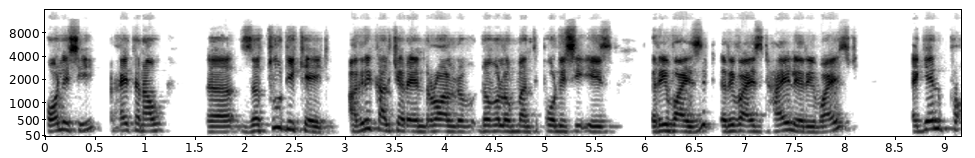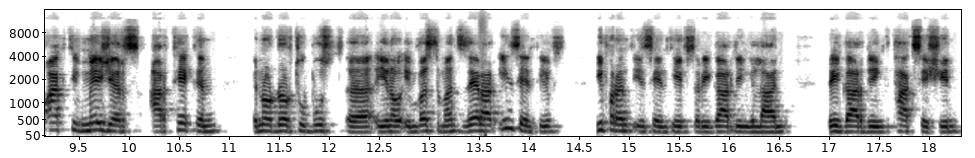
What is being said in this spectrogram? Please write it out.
policy. Right now, the two-decade agriculture and rural development policy is revised, revised, highly revised. Again, proactive measures are taken in order to boost, uh, you know, investments. There are incentives, different incentives regarding land, regarding taxation,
